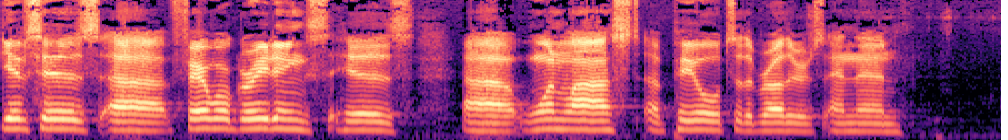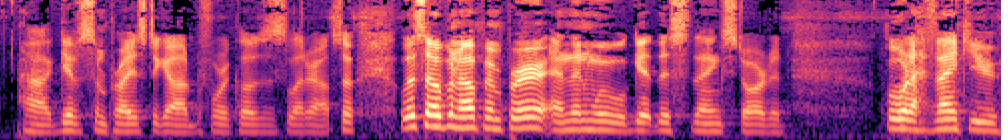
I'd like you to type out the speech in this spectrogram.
gives his uh, farewell greetings, his uh, one last appeal to the brothers, and then uh, give some praise to God before he closes this letter out. So let's open up in prayer, and then we will get this thing started. Lord, I thank you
